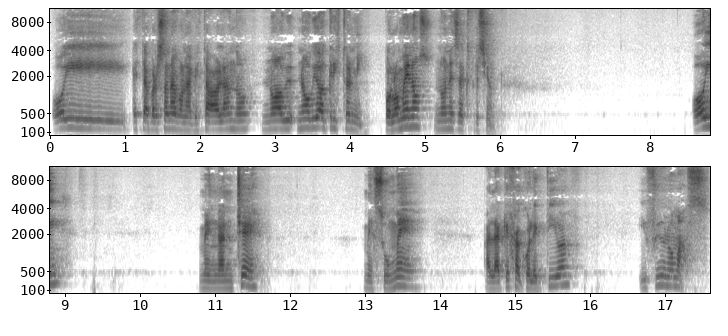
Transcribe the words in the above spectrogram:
Hoy esta persona con la que estaba hablando no, no vio a Cristo en mí, por lo menos no en esa expresión. Hoy me enganché, me sumé a la queja colectiva y fui uno más.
